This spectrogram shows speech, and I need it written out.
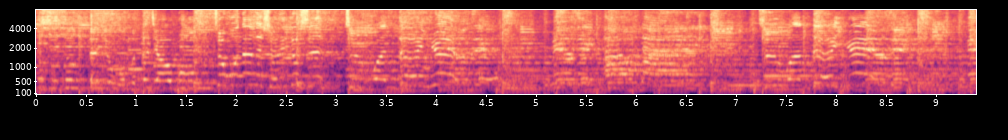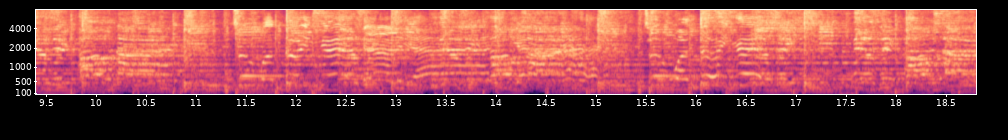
着我们的脚步，祝福的旋律就是整晚的音乐。Music all night，整晚的音乐。Music all night，整晚的音乐。Music all night，整晚的音乐。Music all night，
